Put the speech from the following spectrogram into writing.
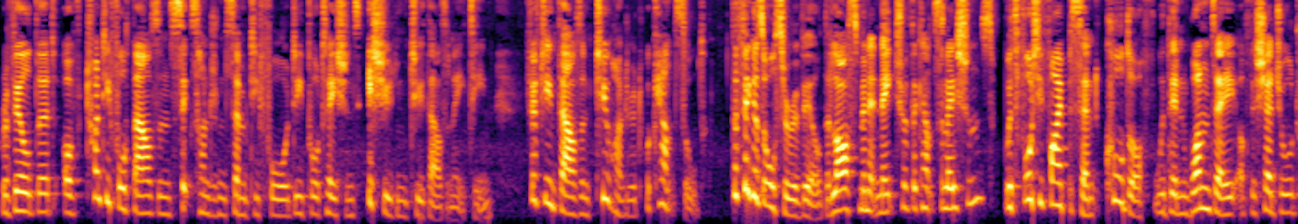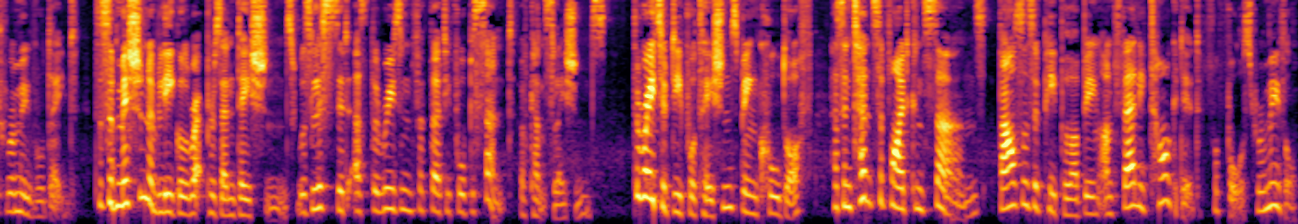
revealed that of 24,674 deportations issued in 2018, 15,200 were cancelled. The figures also revealed the last minute nature of the cancellations, with 45% called off within one day of the scheduled removal date. The submission of legal representations was listed as the reason for 34% of cancellations. The rate of deportations being called off has intensified concerns thousands of people are being unfairly targeted for forced removal.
